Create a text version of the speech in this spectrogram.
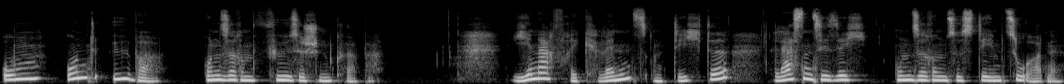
um und über unserem physischen Körper. Je nach Frequenz und Dichte lassen sie sich unserem System zuordnen.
